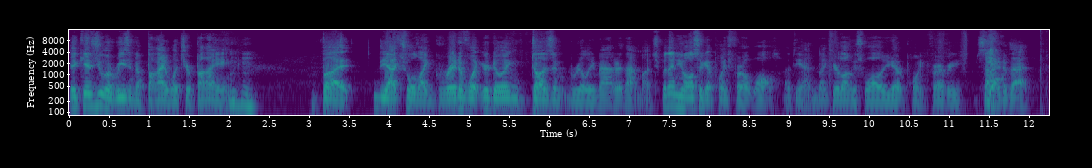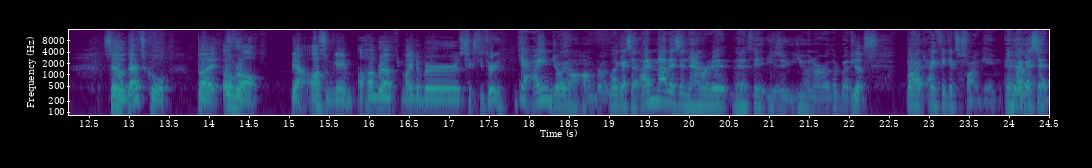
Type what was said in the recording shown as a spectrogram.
it gives you a reason to buy what you're buying Mm-hmm. but the actual like grid of what you're doing doesn't really matter that much but then you also get points for a wall at the end like your longest wall you get a point for every side Yeah. of that so that's cool but overall yeah awesome game alhambra my number 63 Yeah, I enjoy Alhambra. Like I said, I'm not as enamored with it as you and our other buddies Yes. But I think it's a fine game. And like I said,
